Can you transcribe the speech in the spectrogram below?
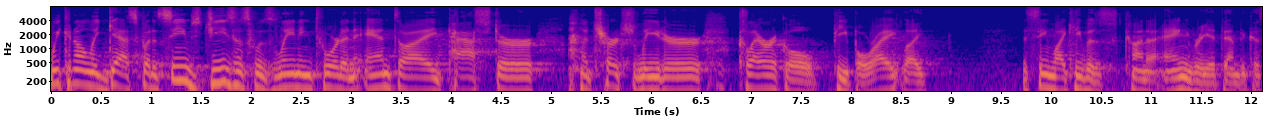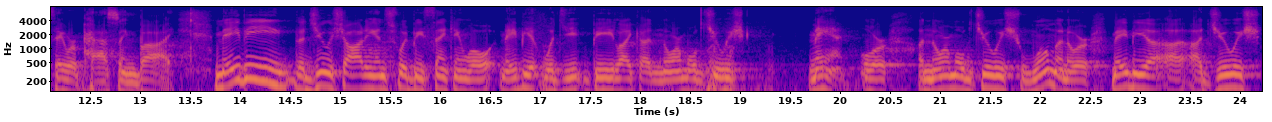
we can only guess, but it seems Jesus was leaning toward an anti pastor, church leader, clerical people, right? Like, it seemed like he was kind of angry at them because they were passing by. Maybe the Jewish audience would be thinking, well, maybe it would be like a normal Jewish man or a normal Jewish woman or maybe a, a, a, Jewish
